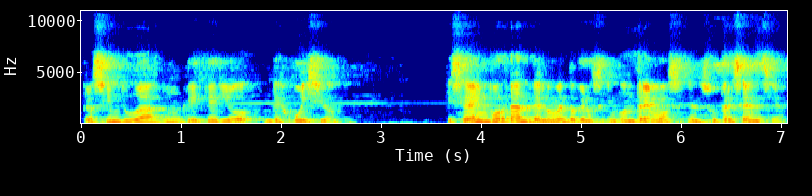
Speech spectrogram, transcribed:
pero sin duda un criterio de juicio, que será importante el momento que nos encontremos en su presencia.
